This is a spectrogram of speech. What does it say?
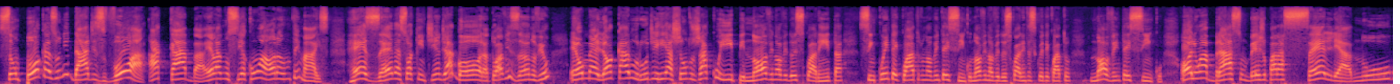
São poucas unidades. Voa, acaba. Ela anuncia com uma hora, não tem mais. Reserve a sua quentinha de agora. Tô avisando, viu? É o melhor caruru de Riachão do Jacuípe. 99240 5495. 99240 5495. Olha, um abraço, um beijo para a Célia no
